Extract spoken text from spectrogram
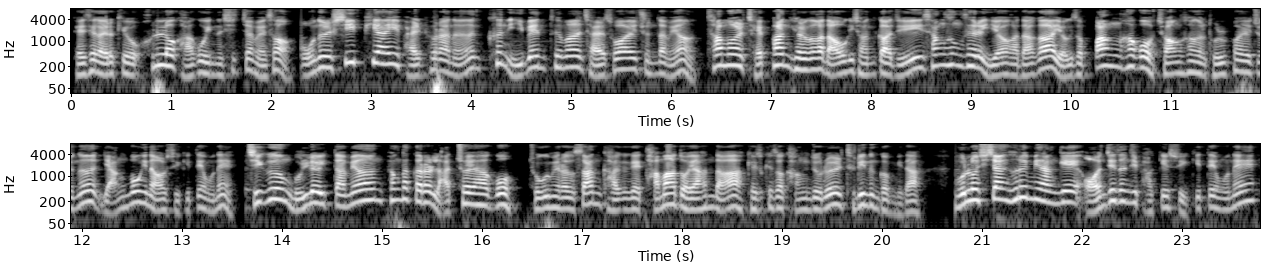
대세가 이렇게 흘러가고 있는 시점에서 오늘 CPI 발표라는 큰 이벤트만 잘 소화해 준다면 3월 재판 결과가 나오기 전까지 상승세를 이어가다가 여기서 빵 하고 저항선을 돌파해주는 양봉이 나올 수 있기 때문에 지금 물려 있다면 평단가를 낮춰야 하고 조금이라도 싼 가격에 담아둬야 한다. 계속해서 강조를 드리는 겁니다. 물론 시장 흐름이란 게 언제든지 바뀔 수 있기 때문에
